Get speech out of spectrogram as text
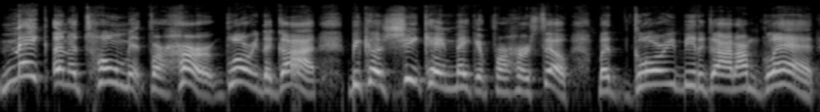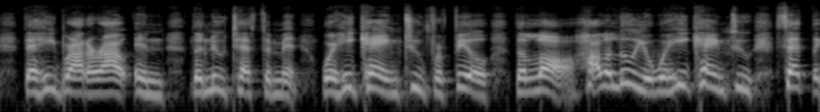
Make an atonement for her. Glory to God because she can't make it for herself. But glory be to God. I'm glad that he brought her out in the New Testament where he came to fulfill the law. Hallelujah. Where he came to set the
